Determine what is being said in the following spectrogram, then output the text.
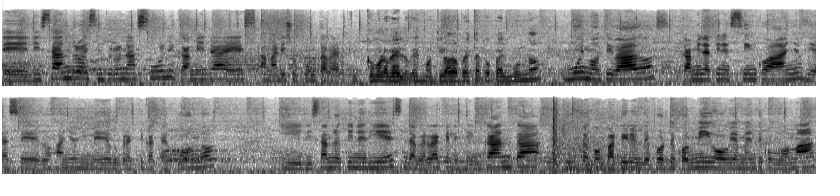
Eh, Lisandro es cinturón azul y Camila es amarillo punta verde. ¿Cómo lo ves? ¿Lo ves motivado por esta Copa del Mundo? Muy motivados. Camila tiene 5 años y hace dos años y medio que practica taekwondo. Y Lisandro tiene 10. La verdad que les encanta, les gusta compartir el deporte conmigo, obviamente como mamá.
